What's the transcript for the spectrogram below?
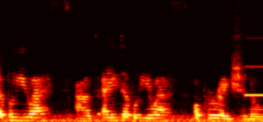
AWS and AWS operational.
